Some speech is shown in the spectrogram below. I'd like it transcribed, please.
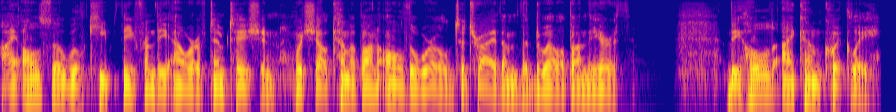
I also will keep thee from the hour of temptation, which shall come upon all the world to try them that dwell upon the earth. Behold, I come quickly.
